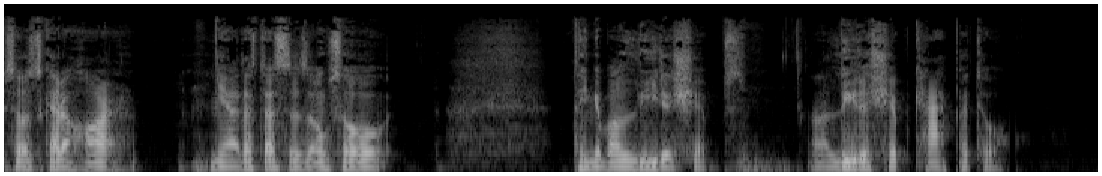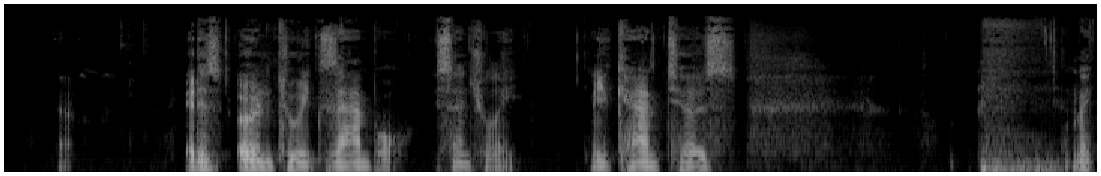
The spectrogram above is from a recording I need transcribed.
So it's kind of hard. Yeah, that's that's also think about leaderships, uh, leadership capital. Yeah. It is earned through example, essentially. You can't just like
